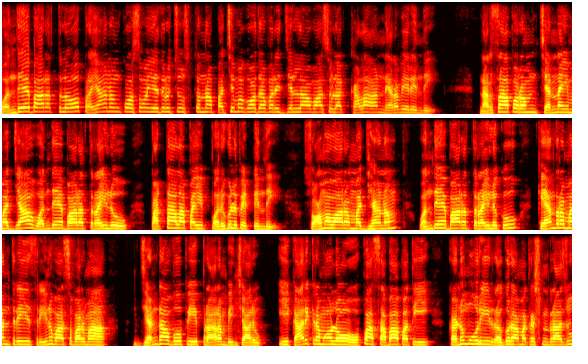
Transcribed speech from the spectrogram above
వందే భారత్లో ప్రయాణం కోసం ఎదురుచూస్తున్న పశ్చిమ గోదావరి జిల్లా వాసుల కళ నెరవేరింది. నరసాపురం చెన్నై మధ్య వందే భారత్ రైలు పట్టాలపై పరుగులు పెట్టింది. సోమవారం మధ్యాహ్నం వందే భారత్ రైలుకు కేంద్ర మంత్రి శ్రీనివాస్ వర్మ జెండా ఊపి ప్రారంభించారు. ఈ కార్యక్రమంలో ఉప సభాపతి కనుమూరి రఘురామకృష్ణరాజు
